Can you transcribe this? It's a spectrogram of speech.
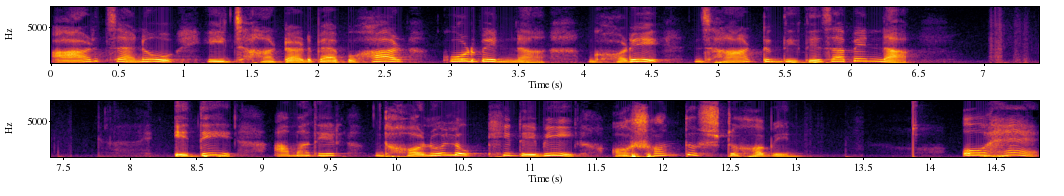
আর যেন এই ঝাঁটার ব্যবহার করবেন না, ঘরে ঝাঁট দিতে যাবেন না। এতে আমাদের ধনলক্ষ্মী দেবী অসন্তুষ্ট হবেন। ও হ্যাঁ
